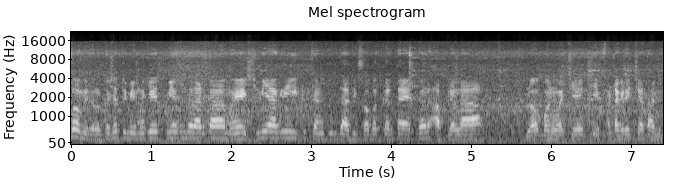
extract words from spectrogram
सो मित्रांनो कशा तुम्ही? म्हणजे मी तुमचा लाडका महेश. मी आगरी यूट्यूब चॅनल तुमचं अधिक स्वागत करताय. तर आपल्याला ब्लॉग बनवायचे आहेत ते फटाकड्याचे आहेत. आम्ही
